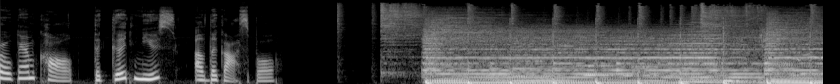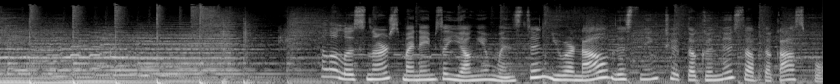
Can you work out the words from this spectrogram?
program called The Good News of the Gospel. Hello, listeners. My name is Young and Winston. You are now listening to the Good News of the Gospel.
